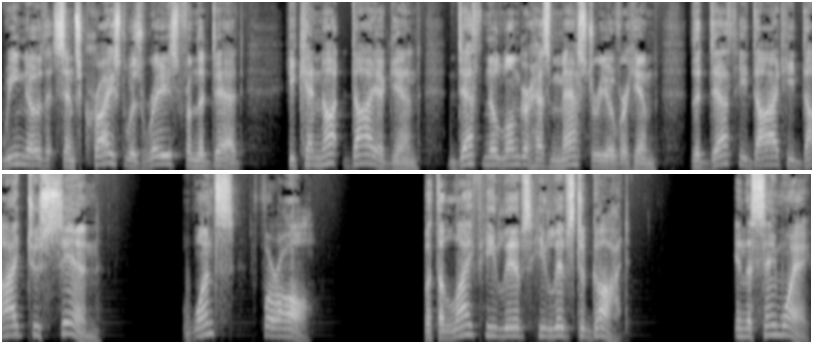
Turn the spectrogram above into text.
We know that since Christ was raised from the dead, he cannot die again. Death no longer has mastery over him. The death he died, he died to sin once for all. But the life he lives, he lives to God. In the same way,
